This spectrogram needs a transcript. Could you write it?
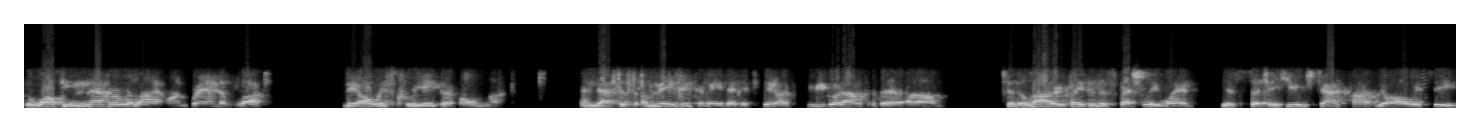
The wealthy never rely on random luck. They always create their own luck. And that's just amazing to me that if, you know, if you go down to the, um, to the lottery places, especially when there's such a huge jackpot, you'll always see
